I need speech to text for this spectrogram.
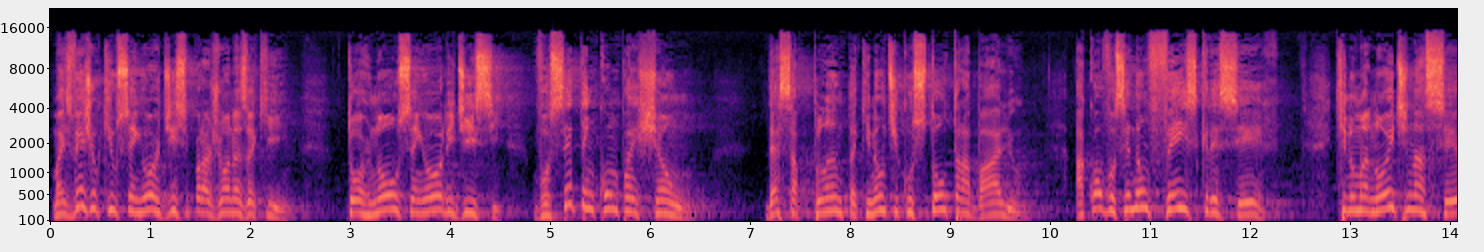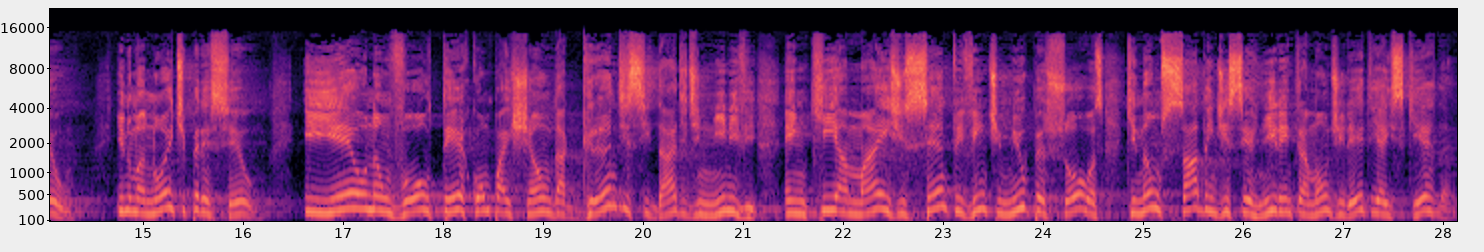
mas veja o que o Senhor disse para Jonas aqui: tornou o Senhor e disse: Você tem compaixão dessa planta que não te custou trabalho, a qual você não fez crescer, que numa noite nasceu e numa noite pereceu e eu não vou ter compaixão da grande cidade de Nínive, em que há mais de 120 mil pessoas que não sabem discernir entre a mão direita e a esquerda,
